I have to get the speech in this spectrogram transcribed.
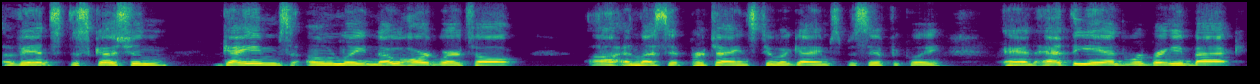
events discussion, games only, no hardware talk, uh, unless it pertains to a game specifically. And at the end, we're bringing back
